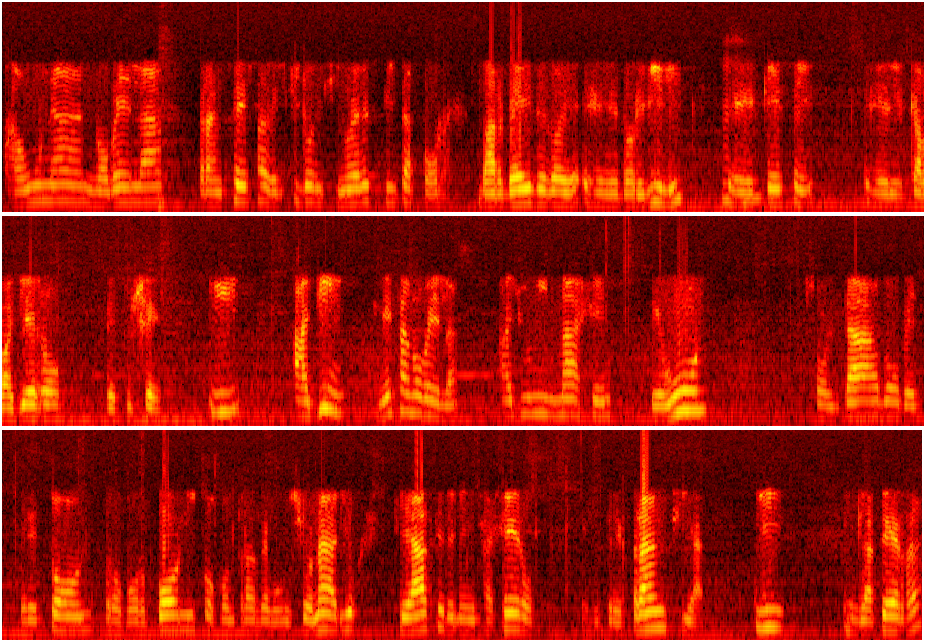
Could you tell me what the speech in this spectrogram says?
a una novela francesa del siglo XIX escrita por Barbey de eh, Dorivilli, eh, que es el el Caballero de Touché. Y allí, en esa novela, hay una imagen de un soldado bretón, proborbónico, contrarrevolucionario, que hace de mensajero entre Francia y Inglaterra,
